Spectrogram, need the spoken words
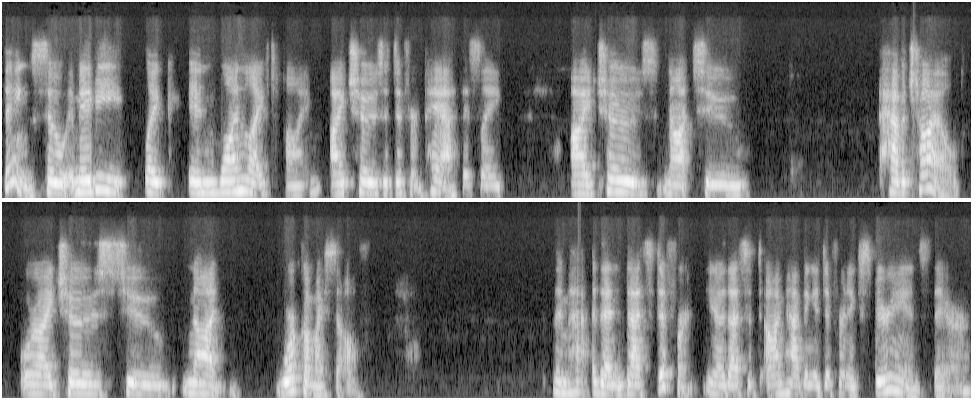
things. So maybe like in one lifetime, I chose a different path. It's like I chose not to have a child, or I chose to not work on myself. Then, then that's different. You know, that's i I'm having a different experience there.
